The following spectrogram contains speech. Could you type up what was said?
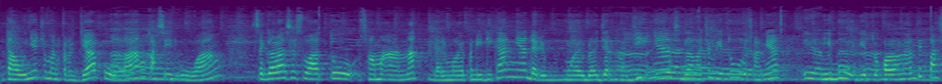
taunya cuman kerja pulang kasih uang segala sesuatu sama anak dari mulai pendidikannya dari mulai belajar ngajinya iya, segala iya, macam iya, itu iya, urusannya benar. Iya, ibu benar. gitu kalau nanti pas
